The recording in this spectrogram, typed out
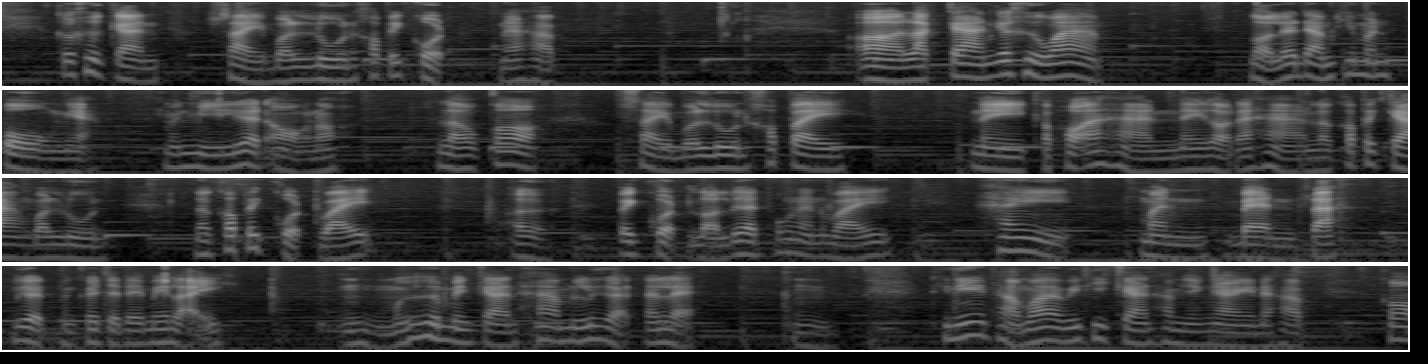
ๆ ก็คือการใส่บอลลูนเข้าไปกดนะครับหลักการก็คือว่าหลอดเลือดดาที่มันโป่งเนี่ยมันมีเลือดออกเนาะ เราก็ใส่บอลลูนเข้าไปในกระเพาะอาหารในหลอดอาหาร แล้วก็ไปกางบอลลูน แล้วก็ไปกดไว้ เออ ไปกดหลอดเลือดพวกนั้นไว้ ให้มันแบนซะเลือดมันก็จะได้ไม่ไหล อืมมันก็คือเป็นการห้ามเลือดนั่นแหละทีนี้ถามว่าวิธีการทํำยังไงนะครับ ก็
